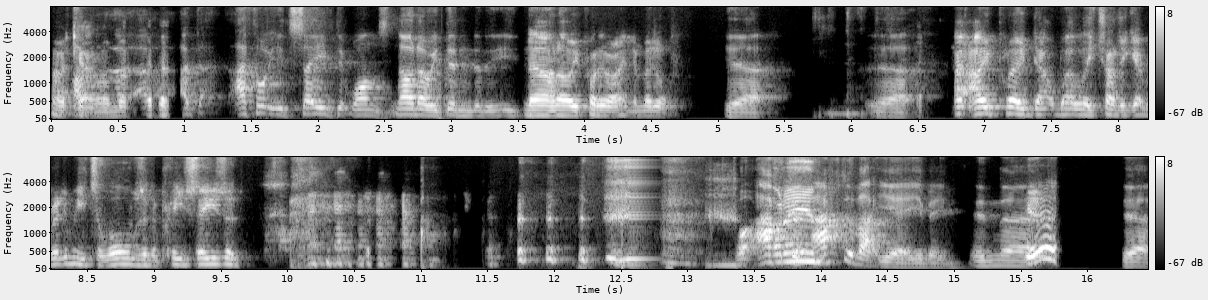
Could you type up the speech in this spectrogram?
I can't I, remember. I, I, I, thought you'd saved it once. No, no, he didn't. Did he? No, no, he put it right in the middle. Yeah, yeah. I, I played that well. They tried to get rid of me to Wolves in the pre-season. well, after, um, after that year, you mean? In the, yeah, yeah,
